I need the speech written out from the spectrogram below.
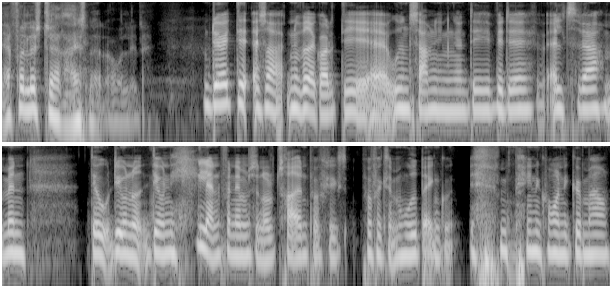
jeg får lyst til at rejse noget over lidt. Det er jo ikke det, altså, nu ved jeg godt, at det er uden sammenligning, og det vil det altid være, men det er jo, det er jo, noget, det er jo en helt anden fornemmelse, når du træder ind på, på for eksempel hovedbanegården i København.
